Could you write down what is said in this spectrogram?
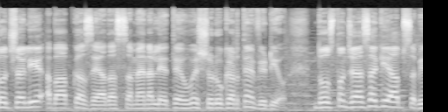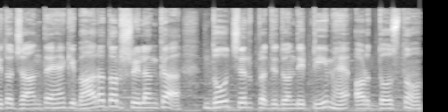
तो चलिए, अब आपका ज़्यादा समय न लेते हुए शुरू करते हैं वीडियो। दोस्तों, जैसा कि आप सभी तो जानते हैं कि भारत और श्रीलंका दो चिर प्रतिद्वंदी टीम है और दोस्तों,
